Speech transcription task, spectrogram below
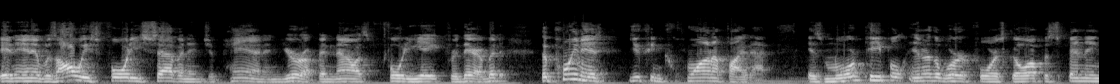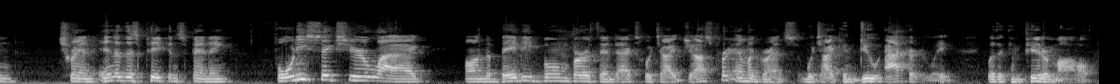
and, and, it was always 47 in Japan and Europe, and now it's 48 for there. But the point is, you can quantify that. As more people enter the workforce, go up a spending trend into this peak in spending, 46 year lag on the baby boom birth index, which I adjust for immigrants, which I can do accurately with a computer model.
